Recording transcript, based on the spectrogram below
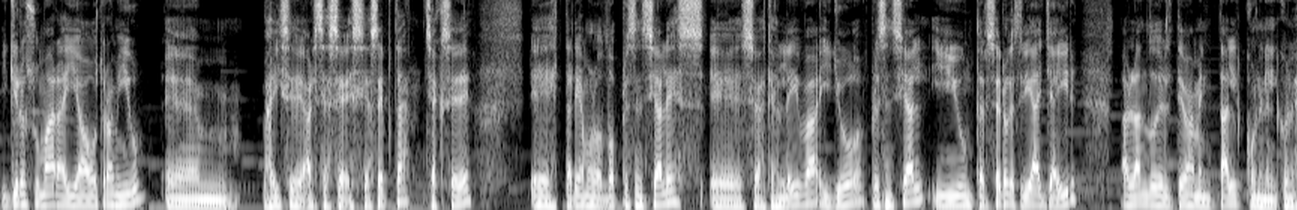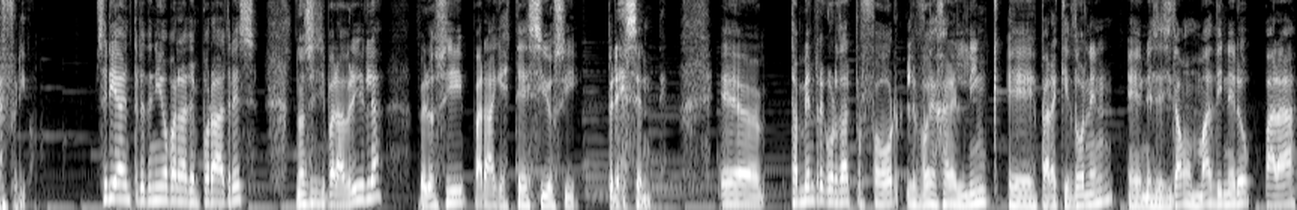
y quiero sumar ahí a otro amigo, em, ahí se, si se, acepta, se accede. Eh, estaríamos los dos presenciales, eh, Sebastián Leiva y yo presencial, y un tercero que sería Jair, hablando del tema mental con el, con el frío. Sería entretenido para la temporada 3, no sé si para abrirla, pero sí para que esté sí o sí presente. Eh, también recordar, por favor, les voy a dejar el link eh, para que donen. Eh, necesitamos más dinero para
